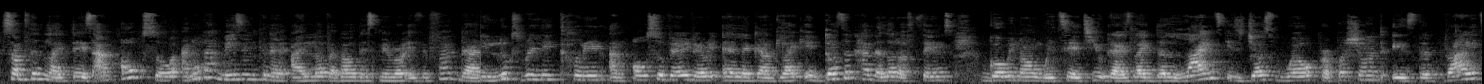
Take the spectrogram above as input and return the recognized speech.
something like this. And also, another amazing thing I love about this mirror is the fact that it looks really clean and also very, very elegant. Like it doesn't have a lot of things going on with it, you guys. Like the light is just well proportioned, is the right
